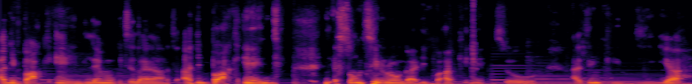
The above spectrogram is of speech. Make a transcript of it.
at the back end. Let me put it like that. At the back end, there's something wrong at the back end. So I think, yeah,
